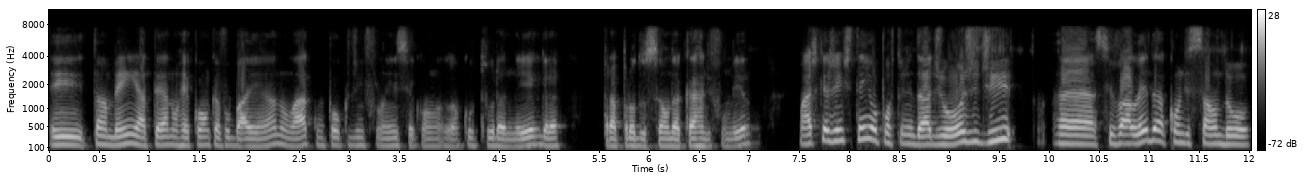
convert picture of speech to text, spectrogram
e também até no recôncavo baiano, lá com um pouco de influência com a cultura negra para a produção da carne de fumeiro mas que a gente tem a oportunidade hoje de é, se valer da condição do,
